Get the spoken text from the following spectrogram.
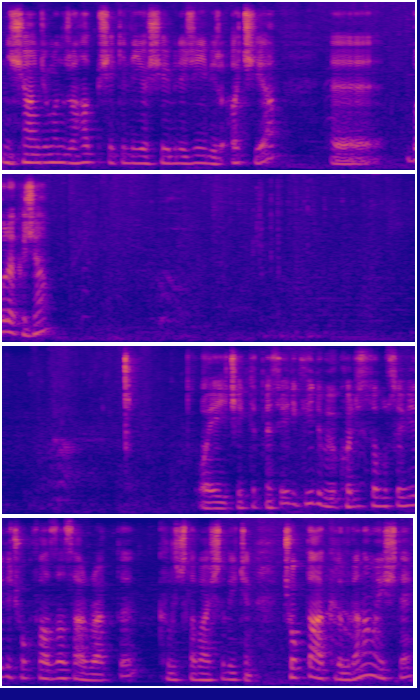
nişancımın rahat bir şekilde yaşayabileceği bir açıya e, bırakacağım. O E'yi çektirtmeseydik iyiydi. Bu Kalista bu seviyede çok fazla hasar bıraktı. Kılıçla başladığı için. Çok daha kırılgan ama işte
